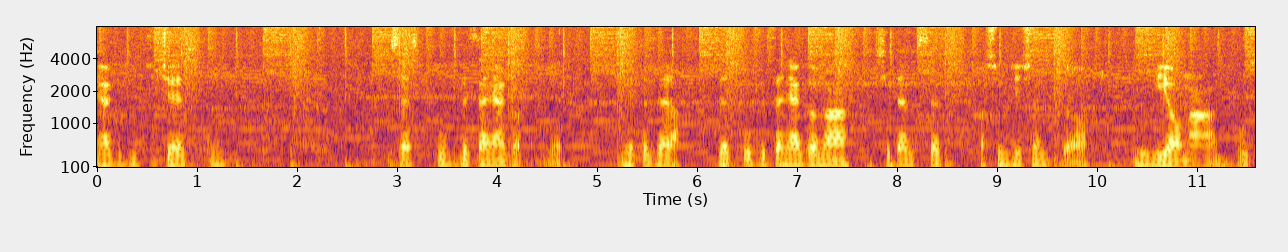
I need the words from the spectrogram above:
Jak widzicie, zespół wycenia go, nie, nie te zera, zespół wycenia go na 780 do miliona 200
